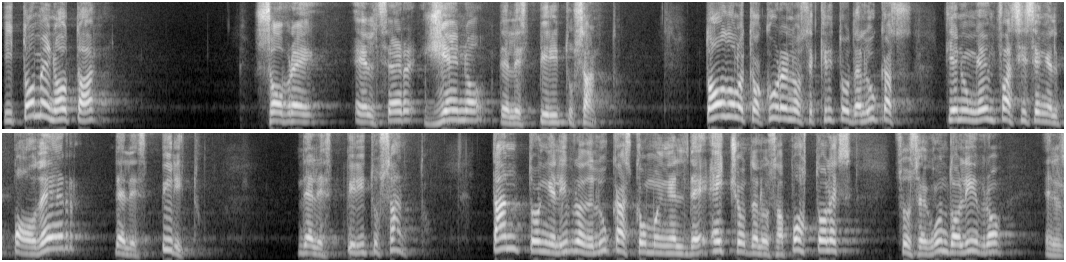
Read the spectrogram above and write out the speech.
Y tome nota sobre el ser lleno del Espíritu Santo. Todo lo que ocurre en los escritos de Lucas tiene un énfasis en el poder del Espíritu, del Espíritu Santo. Tanto en el libro de Lucas como en el de Hechos de los Apóstoles, su segundo libro, el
